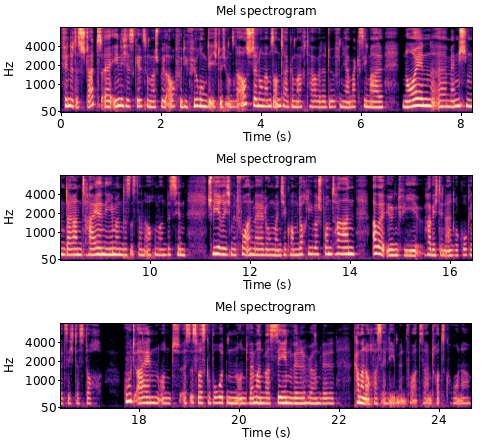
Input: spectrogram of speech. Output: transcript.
findet es statt. Äh, ähnliches gilt zum Beispiel auch für die Führung, die ich durch unsere Ausstellung am Sonntag gemacht habe. Da dürfen ja maximal neun äh, Menschen daran teilnehmen. Das ist dann auch immer ein bisschen schwierig mit Voranmeldungen. Manche kommen doch lieber spontan. Aber irgendwie habe ich den Eindruck, ruckelt sich das doch gut ein und es ist was geboten und wenn man was sehen will, hören will, kann man auch was erleben in Pforzheim, trotz Corona.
